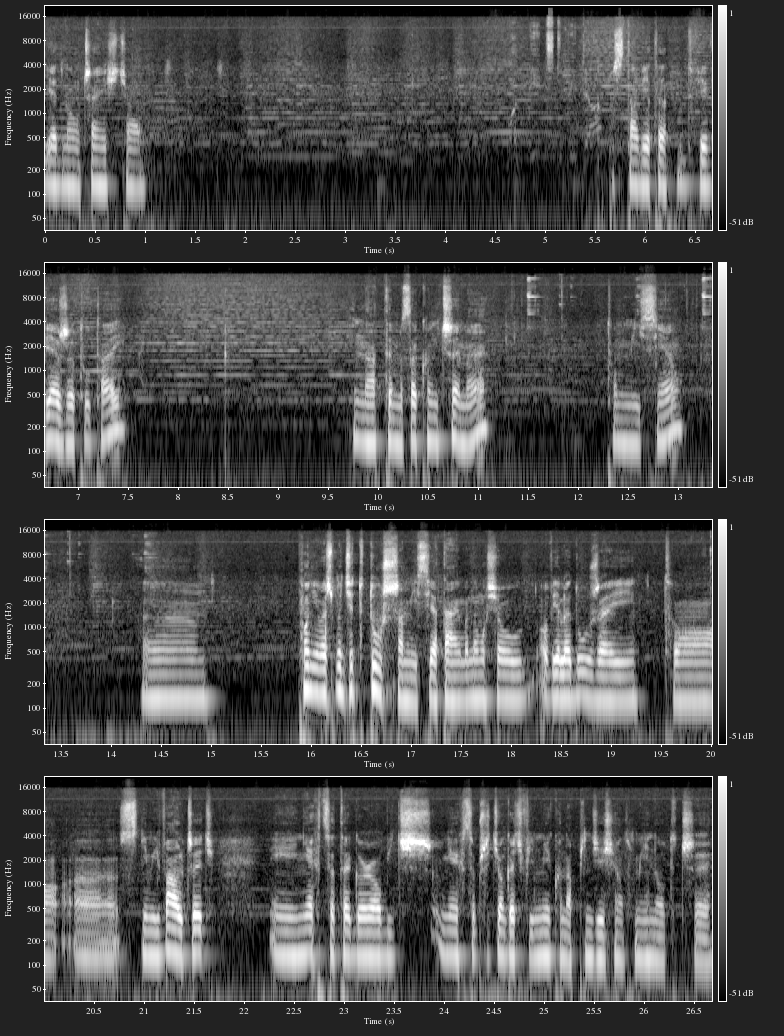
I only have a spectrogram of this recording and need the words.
jedną częścią. Postawię te dwie wieże tutaj. I na tym zakończymy tą misję. Ponieważ będzie to dłuższa misja, tak, będę musiał o wiele dłużej to e, z nimi walczyć, i nie chcę tego robić, nie chcę przeciągać filmiku na 50 minut, czy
